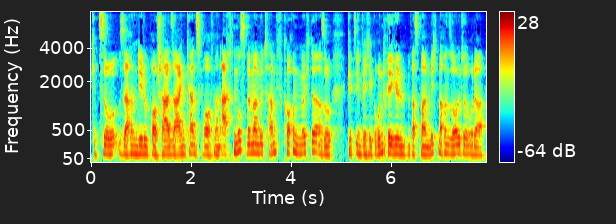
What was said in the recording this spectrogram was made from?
Gibt es so Sachen, die du pauschal sagen kannst, worauf man achten muss, wenn man mit Hanf kochen möchte? Also gibt es irgendwelche Grundregeln, was man nicht machen sollte oder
